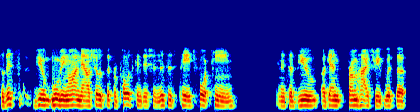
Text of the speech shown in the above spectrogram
So this view moving on now shows the proposed condition. This is page 14. And it's a view, again, from High Street with the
